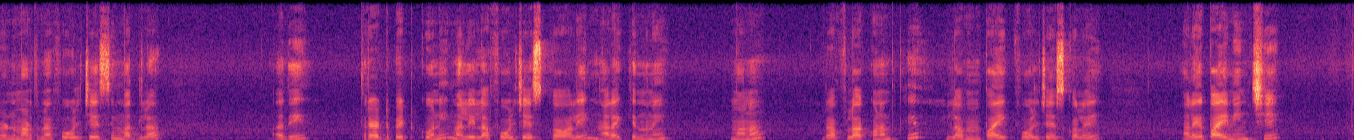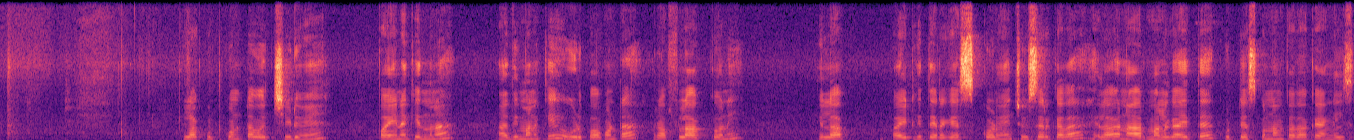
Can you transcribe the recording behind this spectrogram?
రెండు మడతల మీద ఫోల్డ్ చేసి మధ్యలో అది థ్రెడ్ పెట్టుకొని మళ్ళీ ఇలా ఫోల్డ్ చేసుకోవాలి. అలాగే కిందని మనం రఫ్ లాక్కోనందుకు ఇలా పైకి ఫోల్డ్ చేసుకోవాలి. అలాగే పైనుంచి ఇలా కుట్టుకుంటా వచ్చేయడమే. పైన కిందన అది మనకి ఊడిపోకుండా రఫ్ లాక్కొని ఇలా బయటికి తిరగేసుకోవడమే. చూసారు కదా ఇలా నార్మల్గా అయితే కుట్టేసుకున్నాం కదా ఒక యాంగిల్స్.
